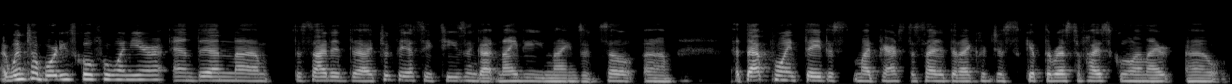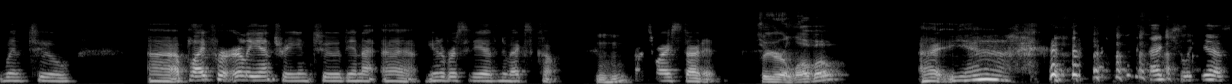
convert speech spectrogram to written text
I went to a boarding school for one year, and then um, decided uh, I took the SATs and got 99s. And so um, at that point, they just my parents decided that I could just skip the rest of high school, and I uh, went to uh, applied for early entry into the uh, University of New Mexico. hmm That's where I started. So you're a Lobo? Uh, yeah, actually, yes.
